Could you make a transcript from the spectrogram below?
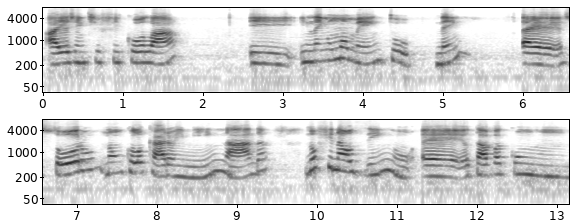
Aí a gente ficou lá e em nenhum momento, nem é, soro não colocaram em mim, nada. No finalzinho, é, eu tava com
